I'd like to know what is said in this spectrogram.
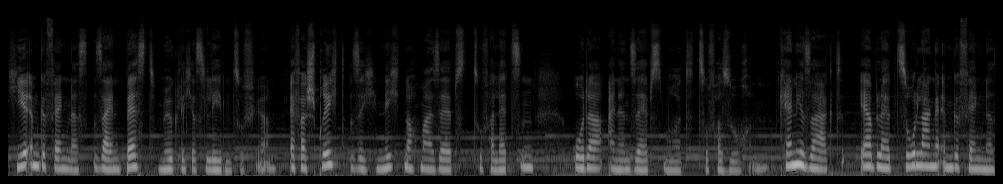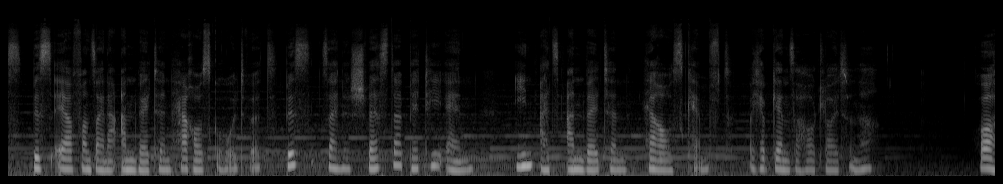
hier im Gefängnis sein bestmögliches Leben zu führen. Er verspricht, sich nicht nochmal selbst zu verletzen oder einen Selbstmord zu versuchen. Kenny sagt, er bleibt so lange im Gefängnis, bis er von seiner Anwältin herausgeholt wird, bis seine Schwester Betty Ann ihn als Anwältin herauskämpft. Ich habe Gänsehaut, Leute, ne? Oh.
